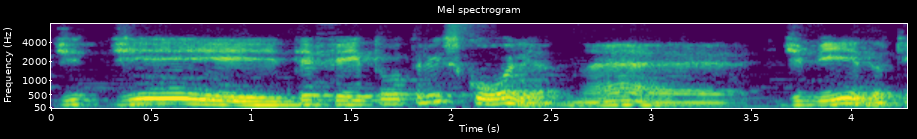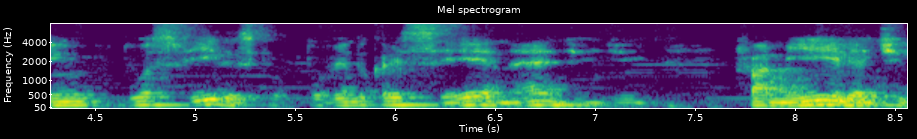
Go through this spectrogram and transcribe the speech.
de, de ter feito outra escolha, né? De vida. Eu tenho duas filhas que eu estou vendo crescer, né? De, de família, de,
